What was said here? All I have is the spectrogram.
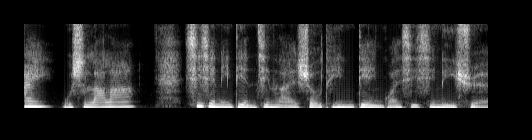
嗨，我是拉拉，谢谢你点进来收听电影关系心理学。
